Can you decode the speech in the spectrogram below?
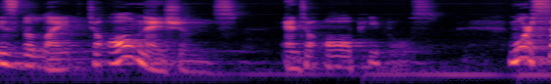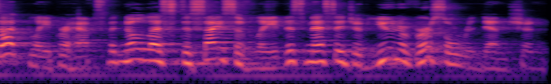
is the light to all nations and to all peoples. More subtly, perhaps, but no less decisively, this message of universal redemption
